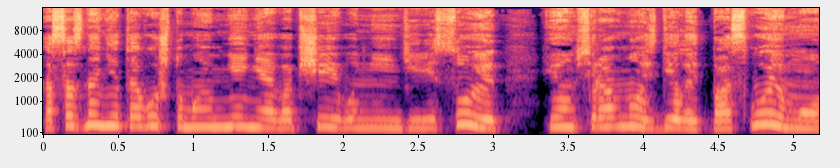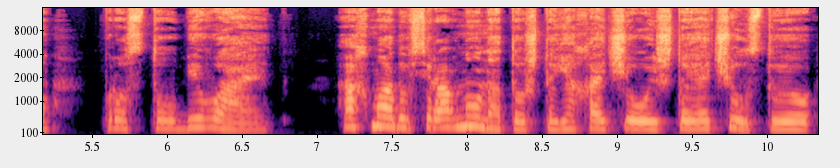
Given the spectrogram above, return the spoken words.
Осознание того, что мое мнение вообще его не интересует, и он все равно сделает по-своему, просто убивает. Ахмаду все равно на то, что я хочу и что я чувствую.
